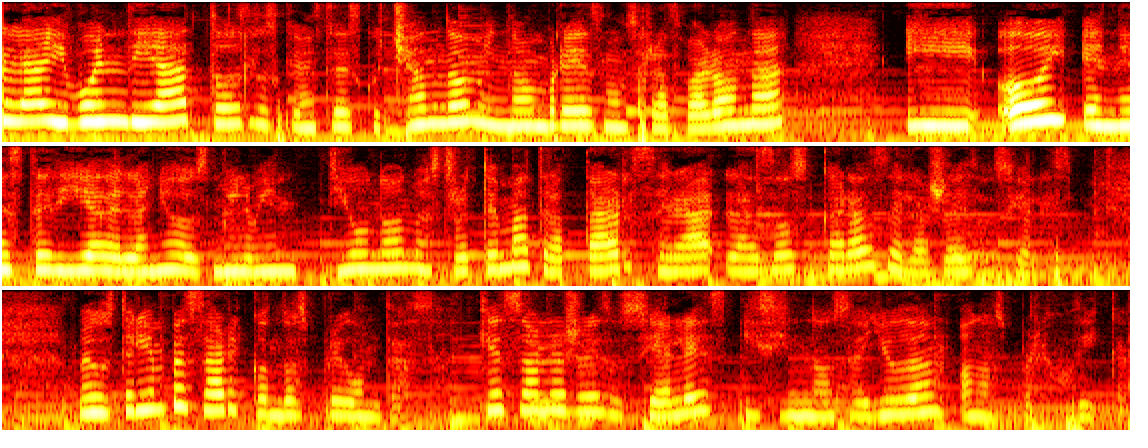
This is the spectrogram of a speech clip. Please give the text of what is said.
Hola y buen día a todos los que me estén escuchando. Mi nombre es Monserrat Barona y hoy en este día del año 2021 nuestro tema a tratar será las dos caras de las redes sociales. Me gustaría empezar con dos preguntas. ¿Qué son las redes sociales y si nos ayudan o nos perjudican?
